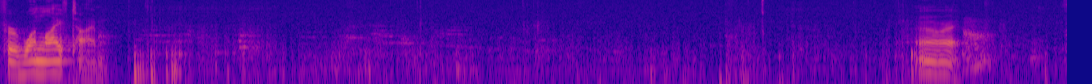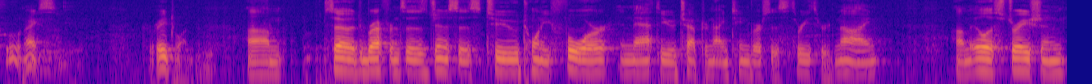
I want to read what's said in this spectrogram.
for one lifetime. All right. Ooh, nice. Great one. Um, so it references Genesis 2:24 and Matthew chapter 19 verses 3 through 9. Um, illustration,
